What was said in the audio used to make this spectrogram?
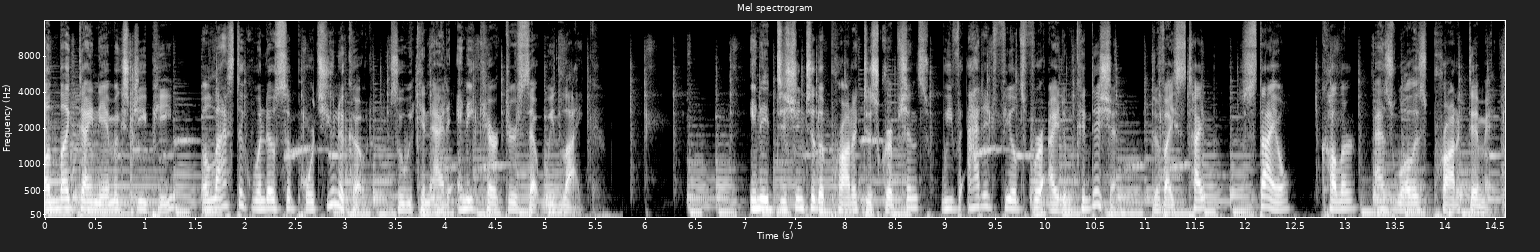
Unlike Dynamics GP, Elastic Windows supports Unicode, so we can add any characters that we'd like. In addition to the product descriptions, we've added fields for item condition, device type, style, color, as well as product image.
